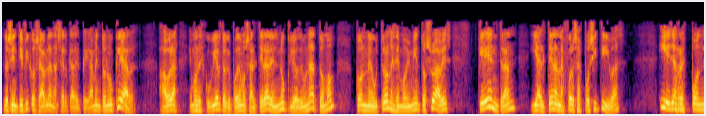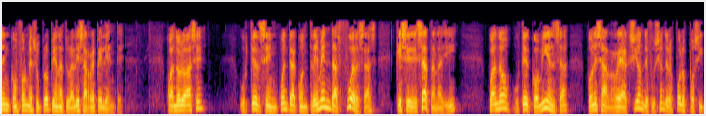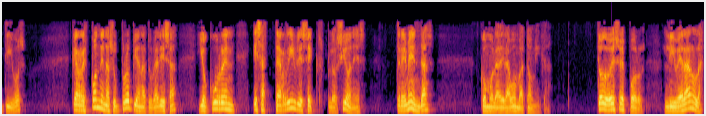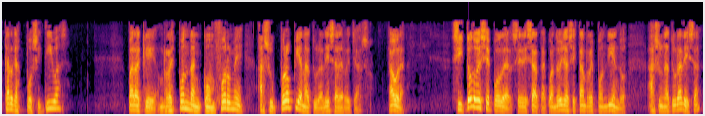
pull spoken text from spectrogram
Los científicos hablan acerca del pegamento nuclear. Ahora hemos descubierto que podemos alterar el núcleo de un átomo con neutrones de movimiento suaves que entran y alteran las fuerzas positivas y ellas responden conforme a su propia naturaleza repelente. Cuando lo hace, usted se encuentra con tremendas fuerzas que se desatan allí cuando usted comienza con esa reacción de fusión de los polos positivos que responden a su propia naturaleza y ocurren esas terribles explosiones tremendas como la de la bomba atómica. Todo eso es por liberar las cargas positivas para que respondan conforme a su propia naturaleza de rechazo. Ahora, si todo ese poder se desata cuando ellas están respondiendo a su naturaleza,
